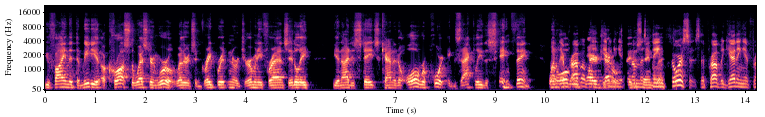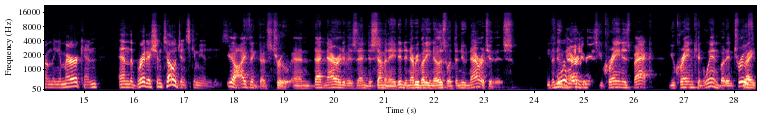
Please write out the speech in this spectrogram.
you find that the media across the Western world, whether it's in Great Britain or Germany, France, Italy, the United States, Canada, all report exactly the same thing. When well, they're probably getting it from the same, same sources. They're probably getting it from the American and the British intelligence communities. Yeah, I think that's true. And that narrative is then disseminated, and everybody knows what the new narrative is. Before the new narrative we, is Ukraine is back. Ukraine can win. But in truth, right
